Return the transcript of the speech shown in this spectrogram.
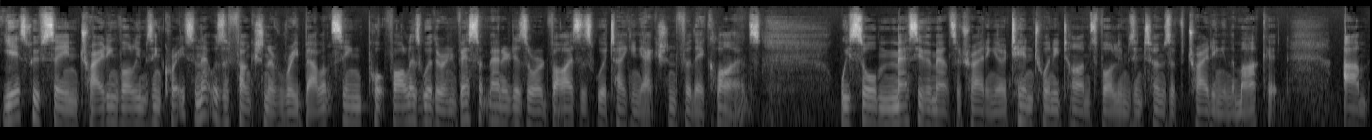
yes, we've seen trading volumes increase, and that was a function of rebalancing portfolios, whether investment managers or advisors were taking action for their clients. We saw massive amounts of trading, you know, 10, 20 times volumes in terms of trading in the market. Um,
